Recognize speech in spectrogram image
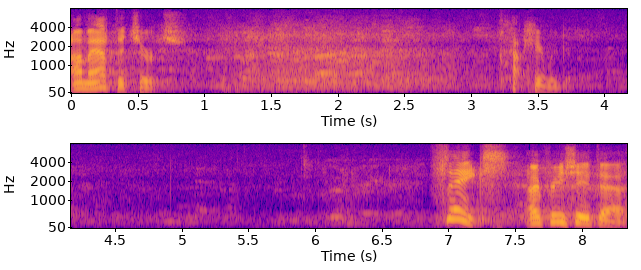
I'm at the church. Here we go. Thanks. I appreciate that.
